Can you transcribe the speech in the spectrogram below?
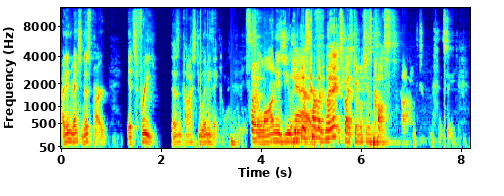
I didn't mention this part. It's free. It doesn't cost you anything. So, so long as you, you have. You just covered my next question, which is cost. see.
